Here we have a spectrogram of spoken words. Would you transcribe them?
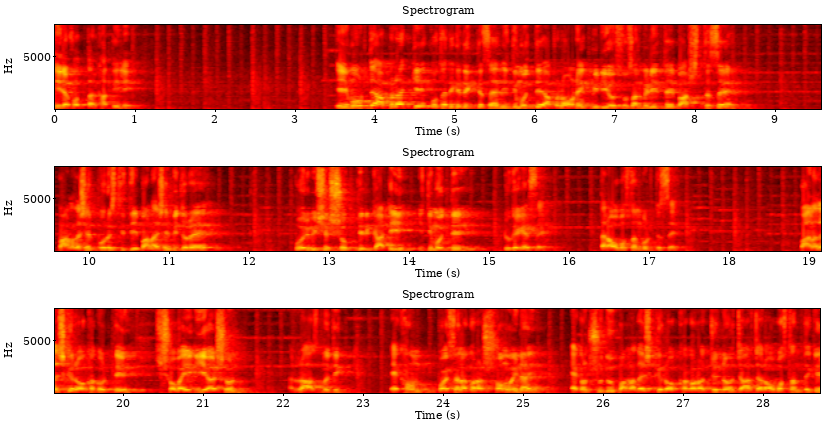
নিরাপত্তার খাতিলে এই মুহূর্তে আপনারা কে কোথা থেকে দেখতেছেন? ইতিমধ্যে আপনারা অনেক ভিডিও সোশ্যাল মিডিয়াতে বাসতেছে। বাংলাদেশের পরিস্থিতি, বাংলাদেশের ভিতরে বহির্বিশ্বের শক্তির ঘাঁটি ইতিমধ্যে ঢুকে গেছে। তারা অবস্থান করতেছে। বাংলাদেশকে রক্ষা করতে সবাই এগিয়ে আসুন। রাজনৈতিক এখন ফয়সলা করার সময় নাই। এখন শুধু বাংলাদেশকে রক্ষা করার জন্য যার যার অবস্থান থেকে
